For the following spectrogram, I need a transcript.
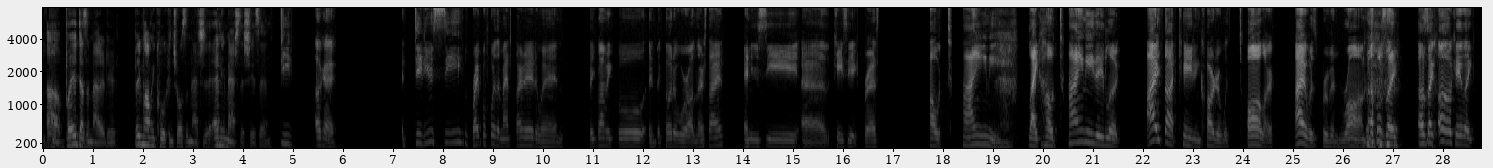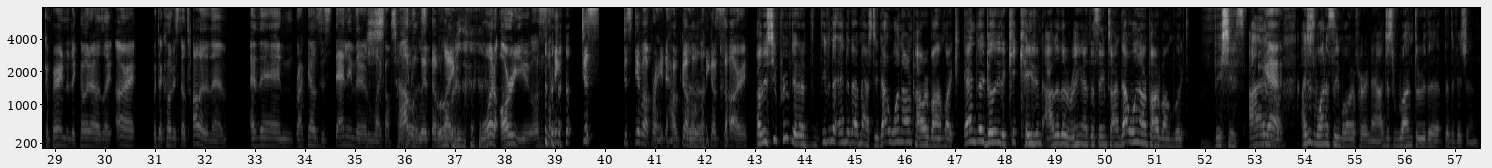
Mm-hmm. Uh, but it doesn't matter, dude. Big Mommy Cool controls the match, any match that she's in. Okay. Did you see right before the match started when Big Mommy Cool and Dakota were on their side, and you see uh KC Express how tiny, like how tiny they look. I thought Kayden Carter was taller. I was proven wrong. I was like, I was like, oh okay, like comparing to Dakota, I was like, all right, but Dakota's still taller than them. And then Raquel's just standing there like a monolith of like, the- what are you? I was like, just, just give up right now. Go. Yeah. Like, I'm sorry. I mean, she proved it. Even the end of that match, dude. That one arm power bomb, like, and the ability to kick Kayden out of the ring at the same time. That one arm power bomb looked vicious. I Yeah. I just want to see more of her now. Just run through the the division.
